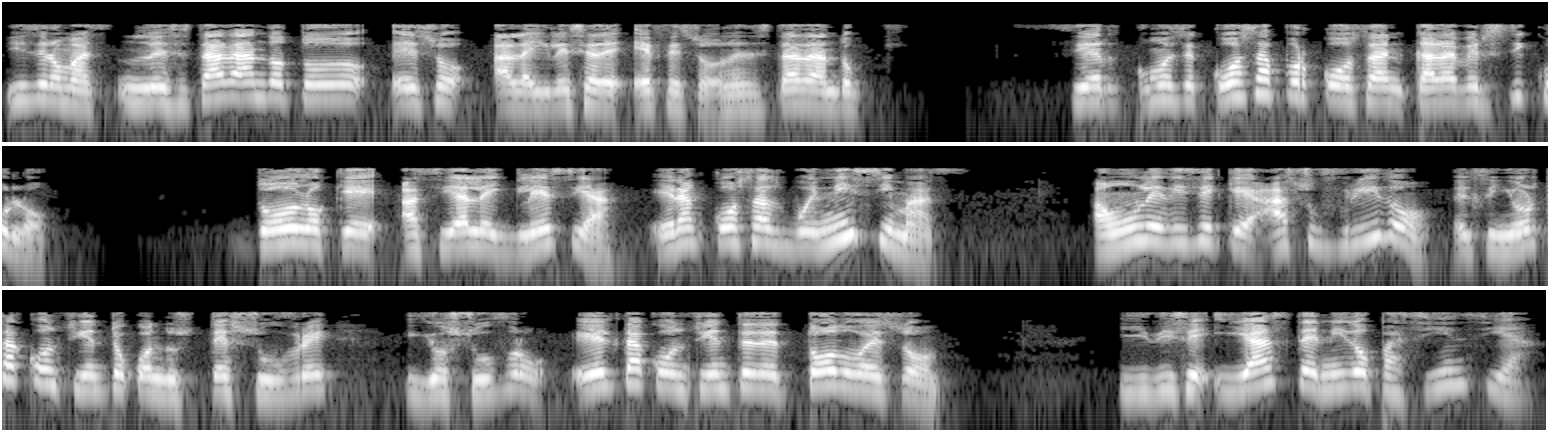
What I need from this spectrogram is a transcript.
Dice nomás, les está dando todo eso a la iglesia de Éfeso, les está dando, como dice, cosa por cosa en cada versículo. Todo lo que hacía la iglesia eran cosas buenísimas. Aún le dice que ha sufrido. El Señor está consciente cuando usted sufre y yo sufro. Él está consciente de todo eso. Y dice, y has tenido paciencia,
